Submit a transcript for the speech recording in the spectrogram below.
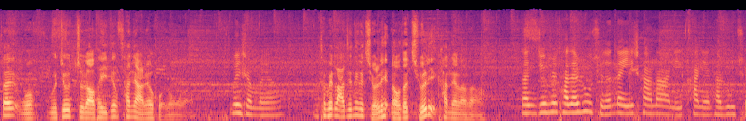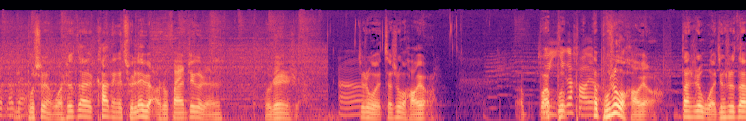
在我我就知道他一定参加这个活动了，为什么呀？他被拉进那个群里了，我在群里看见了他。那你就是他在入群的那一刹那，你看见他入群了呗？不是，我是在看那个群列表的时候发现这个人我认识，啊，就是我，这是我好友。呃，不他不是我好友，但是我就是在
